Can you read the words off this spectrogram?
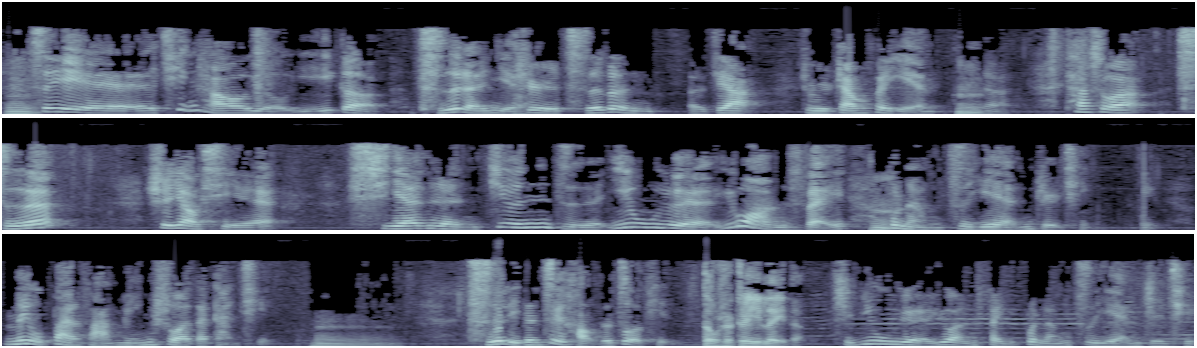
嗯。所以清朝有一个词人，也是词论呃家，就是张惠言，嗯。啊他说词是要写贤人君子优越怨匪嗯。不能自言之情，没有办法明说的感情。嗯，词里边最好的作品都是这一类的。是幽怨怨匪不能自言之情。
